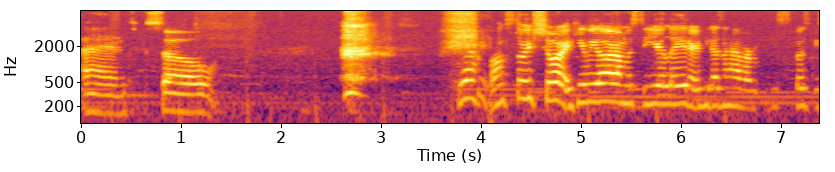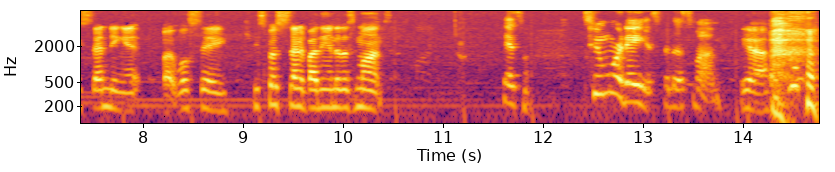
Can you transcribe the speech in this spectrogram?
And so yeah, Shit. long story short, here we are almost a year later. He doesn't have our. He's supposed to be sending it, but we'll see. He's supposed to send it by the end of this month. He has two more days for this month. Yeah.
